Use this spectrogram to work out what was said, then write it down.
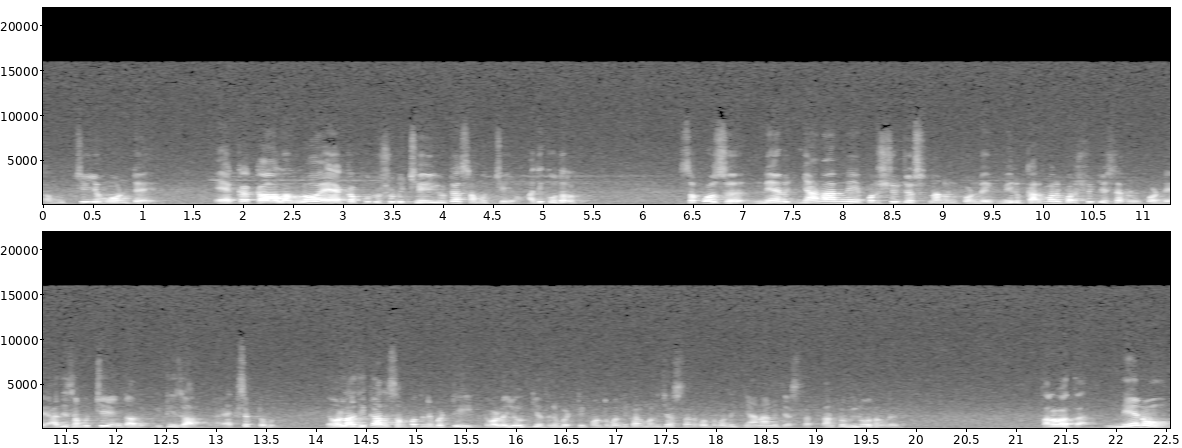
సముచ్చయము అంటే ఏకకాలంలో ఏకపురుషుడు చేయుట సముచ్చయం. అది కుదరదు. సపోజ్ నేను జ్ఞానాన్ని పరిశుద్ధి చేస్తున్నాను అనుకోండి మీరు కర్మను పరిశుద్ధి చేశారనుకోండి అది సముచ్చయం కాదు. ఇట్ ఈజ్ యాక్సెప్టబుల్ ఎవళ్ళ అధికార సంపదని బట్టి ఎవళ్ళ యోగ్యతని బట్టి కొంతమంది కర్మని చేస్తారు కొంతమంది జ్ఞానాన్ని చేస్తారు. దాంట్లో విరోధం లేదు. తర్వాత నేను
